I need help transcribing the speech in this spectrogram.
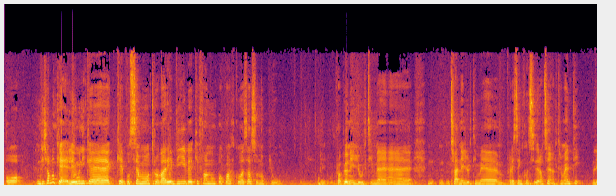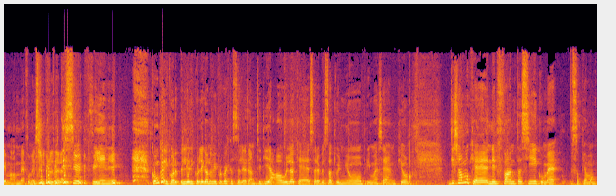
o diciamo che le uniche che possiamo trovare vive che fanno un po' qualcosa sono più proprio negli ultime, cioè negli ultime prese in considerazione, altrimenti le mamme fanno sempre tuttissimi della... fini. Comunque ricor- ricollegandomi proprio al castello errante di Aul, che sarebbe stato il mio primo esempio, diciamo che nel fantasy, come sappiamo,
